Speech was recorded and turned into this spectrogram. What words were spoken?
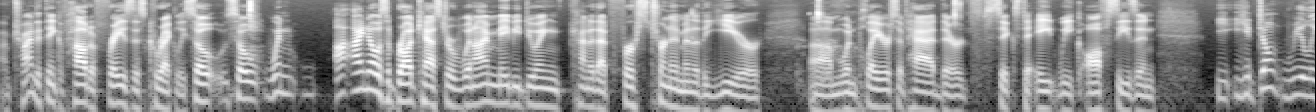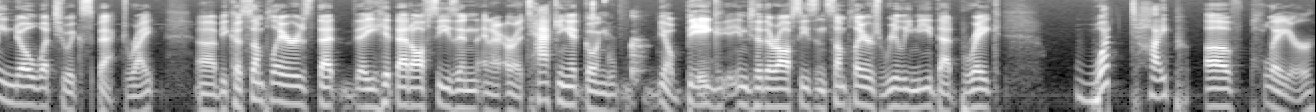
I'm trying to think of how to phrase this correctly. So, so when I, I know as a broadcaster, when I'm maybe doing kind of that first tournament of the year, um, when players have had their six to eight week off season, you don't really know what to expect, right? Uh, because some players that they hit that off season and are attacking it, going you know big into their off season. Some players really need that break. What type of player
